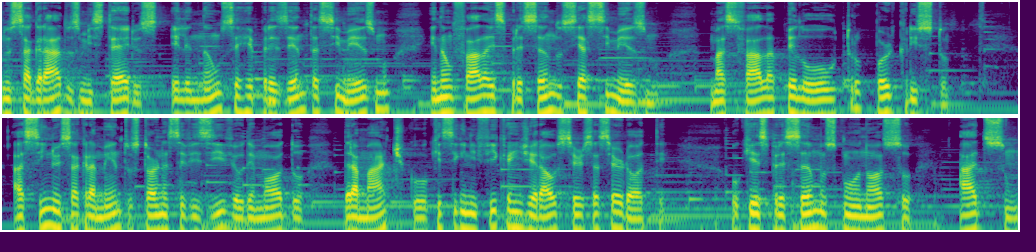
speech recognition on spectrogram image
nos sagrados mistérios, ele não se representa a si mesmo e não fala expressando-se a si mesmo, mas fala pelo outro por Cristo. Assim, nos sacramentos torna-se visível de modo dramático o que significa em geral ser sacerdote. O que expressamos com o nosso Adsum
